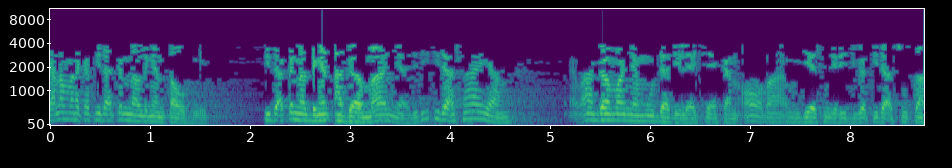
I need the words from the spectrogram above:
Karena mereka tidak kenal dengan tauhid, tidak kenal dengan agamanya, jadi tidak sayang. Agamanya mudah dilecehkan orang, dia sendiri juga tidak suka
